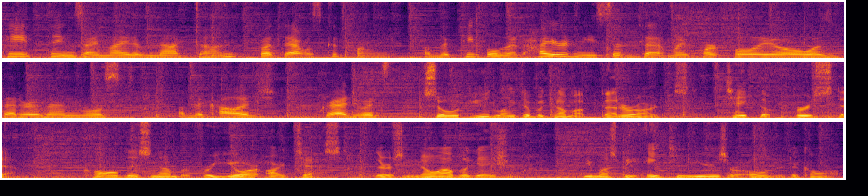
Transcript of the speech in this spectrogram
paint things I might have not done, but that was good for me. The people that hired me said that my portfolio was better than most of the college graduates. So if you'd like to become a better artist, take the first step. Call this number for your art test. There's no obligation. You must be 18 years or older to call.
